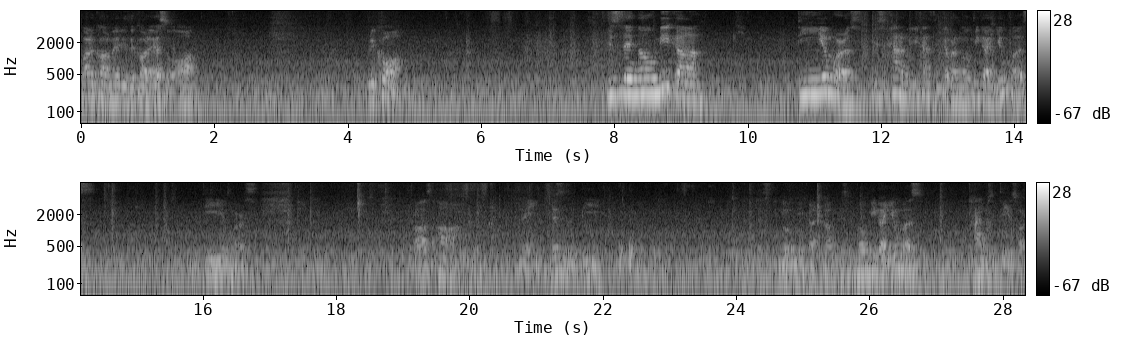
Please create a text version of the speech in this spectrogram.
what I call maybe they call it SOR. Recall. This is an omega D inverse. This kind of you can think of an omega inverse D inverse cross R. This is B. This is omega. Omega inverse times D. Sorry.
